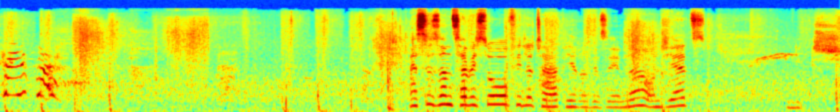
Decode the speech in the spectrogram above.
Hilfe! Weißt du, sonst habe ich so viele Tapire gesehen, ne? Und jetzt nix.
